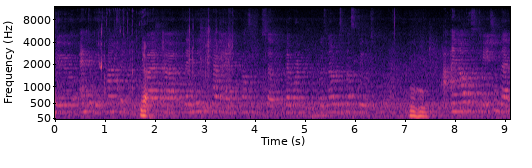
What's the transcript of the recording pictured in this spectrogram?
to enter the country, Yeah. but uh, they didn't have any consequence, so there were, was no responsibility. I, I know the situation that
